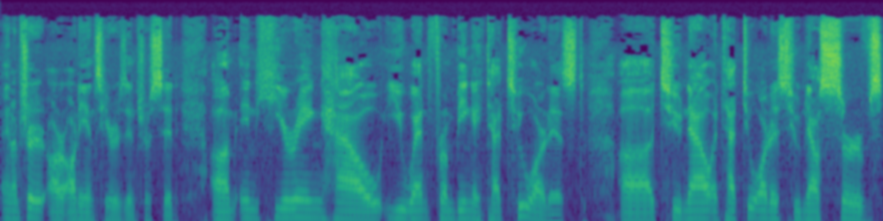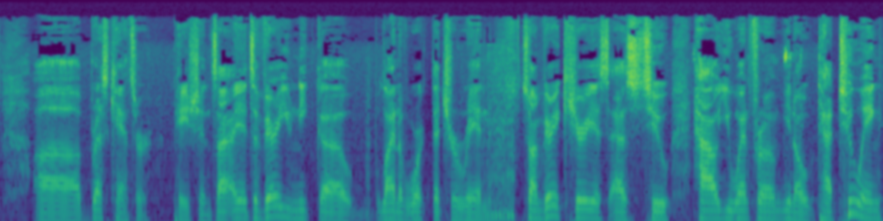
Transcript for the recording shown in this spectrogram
and I'm sure our audience here is interested um, in hearing how you went from being a tattoo artist uh, to now a tattoo artist who now serves uh, breast cancer patients. I, it's a very unique uh, line of work that you're in. So I'm very curious as to how you went from you know tattooing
